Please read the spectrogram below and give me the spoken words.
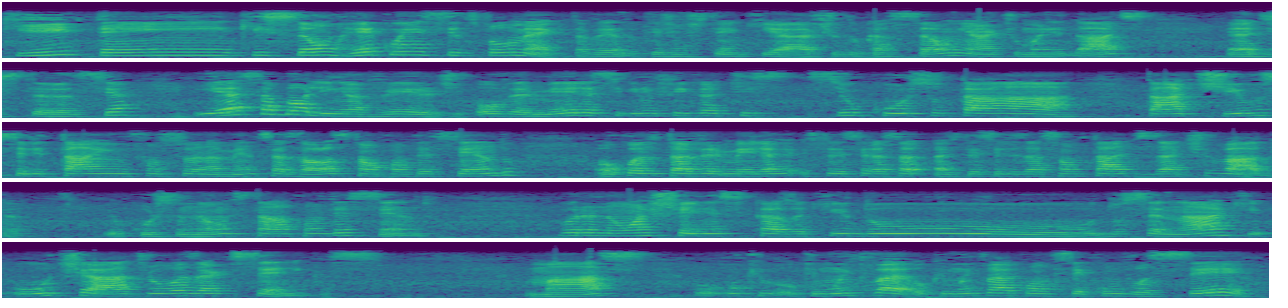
que tem que são reconhecidos pelo MEC, tá vendo? Que a gente tem aqui arte educação e arte humanidades é a distância e essa bolinha verde ou vermelha significa que se o curso tá tá ativo, se ele está em funcionamento, se as aulas estão acontecendo ou quando está vermelha, a especialização está desativada e o curso não está acontecendo. Agora, não achei nesse caso aqui do, do SENAC o teatro ou as artes cênicas. Mas o, o, que, o, que muito vai, o que muito vai acontecer com você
